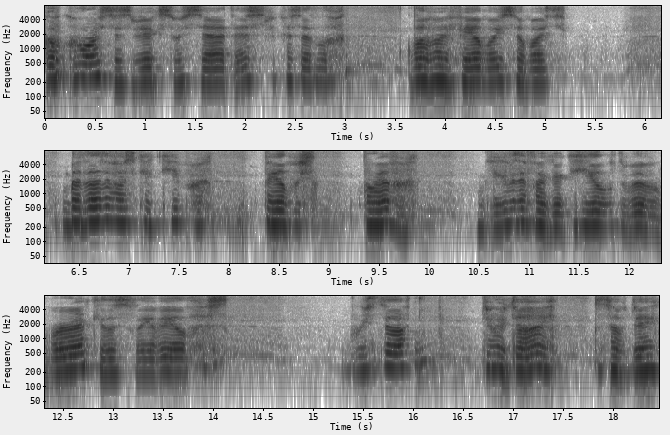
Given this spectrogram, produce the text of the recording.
Of course, it's mixed with sadness because I love, love my family so much. But none of us can keep our families forever. Even if I get healed miraculously, I mean, we still have to die someday.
